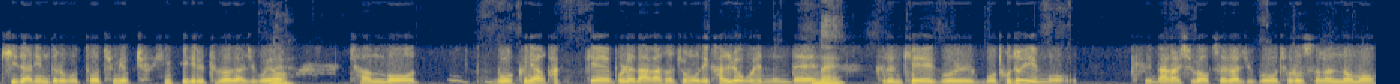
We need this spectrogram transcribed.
기자님들로부터 충격적인 얘기를 들어가지고요. 네. 참 뭐, 뭐 그냥 밖 에 본래 나가서 좀 어디 가려고 했는데 네. 그런 계획을 뭐 도저히 뭐 그 나갈 수가 없어가지고 저로서는 너무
